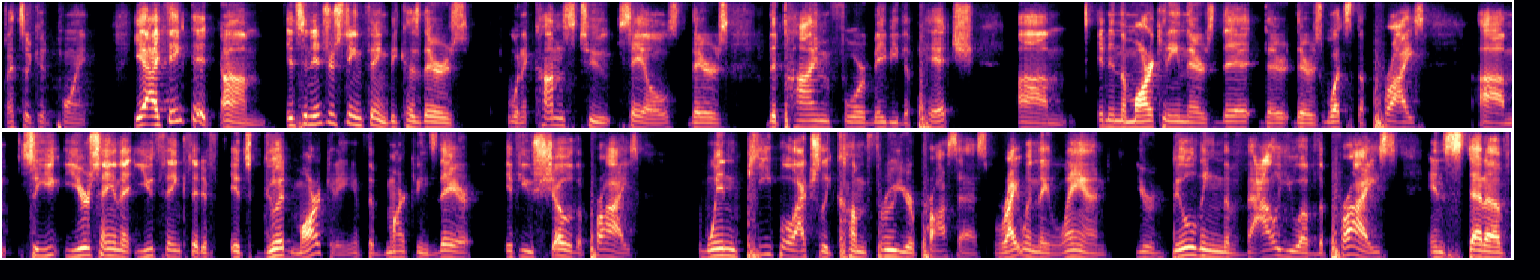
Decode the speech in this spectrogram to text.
That's a good point. Yeah, I think that um, it's an interesting thing because there's when it comes to sales, there's the time for maybe the pitch, um, and in the marketing, there's the there there's what's the price. Um, so you, you're saying that you think that if it's good marketing, if the marketing's there, if you show the price, when people actually come through your process, right when they land, you're building the value of the price instead of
